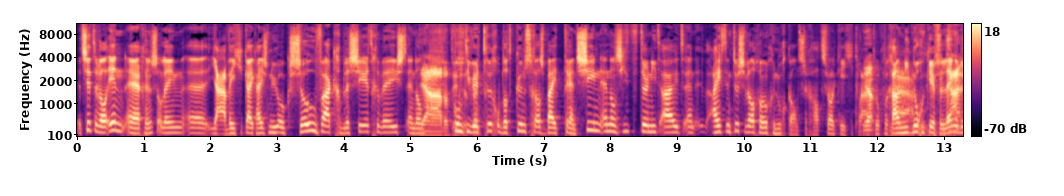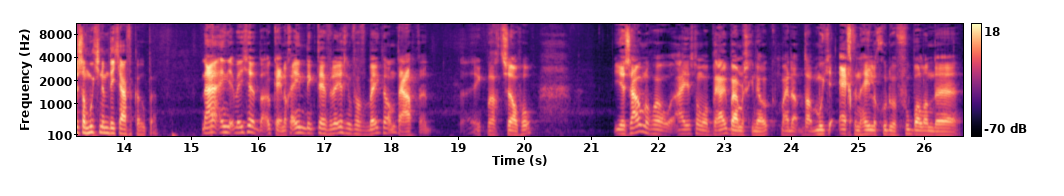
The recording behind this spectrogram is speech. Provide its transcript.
Het zit er wel in ergens. Alleen, eh, ja, weet je, kijk, hij is nu ook zo vaak geblesseerd geweest. En dan ja, komt het, hij weer hè. terug op dat kunstgras bij Trent Sheen en dan ziet het er niet uit. En hij heeft intussen wel gewoon genoeg kansen gehad. Het is wel een keertje klaar, Ja. toch? We gaan hem Ja, niet nog een keer precies. verlengen, Ja. dus dan moet je hem dit jaar verkopen. Nou, en je- weet je, oké, nog één ding ter verdediging van Van Beek dan. Ja, eh, ik bracht het zelf op. Je zou nog wel, hij is nog wel bruikbaar misschien ook, maar dat, dat moet je echt een hele goede voetballende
